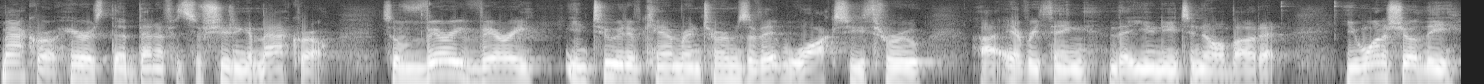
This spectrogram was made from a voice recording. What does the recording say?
Macro, here's the benefits of shooting a macro. So very, very intuitive camera in terms of it walks you through uh, everything that you need to know about it. You want to show the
